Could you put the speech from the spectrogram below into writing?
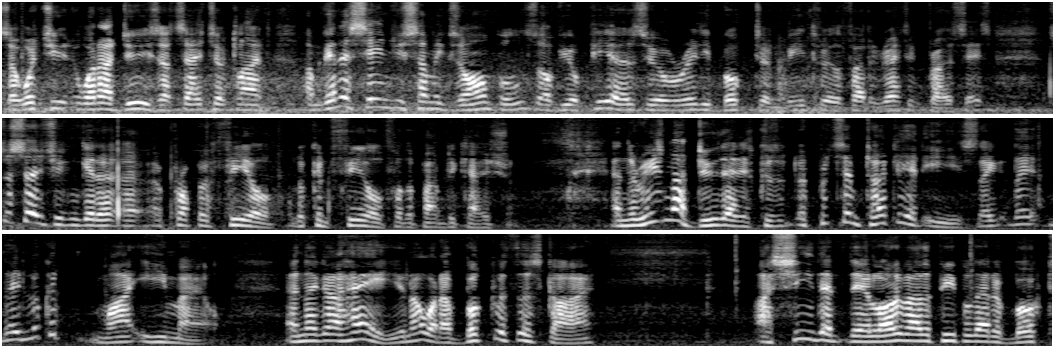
So what you what I do is I say to a client, I'm going to send you some examples of your peers who have already booked and been through the photographic process, just so that you can get a, a, proper feel, look and feel for the publication. And the reason I do that is because it puts them totally at ease. They, they, they look at my email and they go, hey, you know what, I've booked with this guy. I see that there are a lot of other people that have booked.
